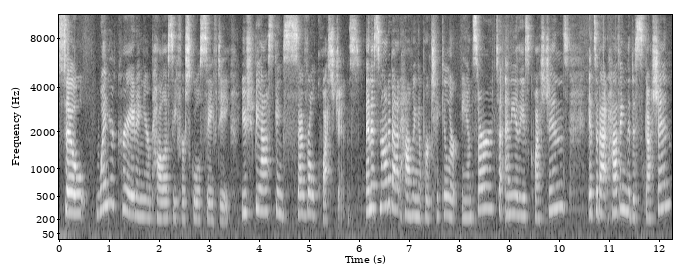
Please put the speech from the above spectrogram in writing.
So, when you're creating your policy for school safety, you should be asking several questions. And it's not about having a particular answer to any of these questions, it's about having the discussion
